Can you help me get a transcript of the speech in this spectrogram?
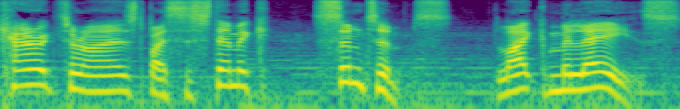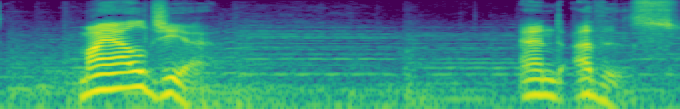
characterized by systemic symptoms like malaise, myalgia, and others.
